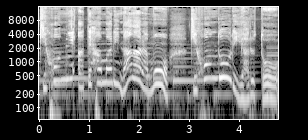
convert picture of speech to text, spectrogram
基本に当てはまりながらも基本通りやると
